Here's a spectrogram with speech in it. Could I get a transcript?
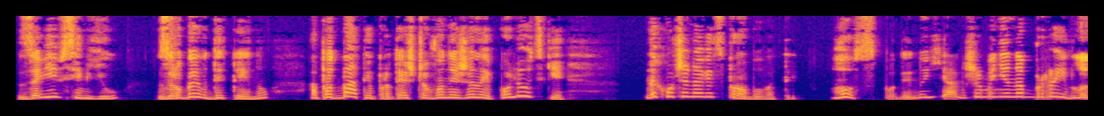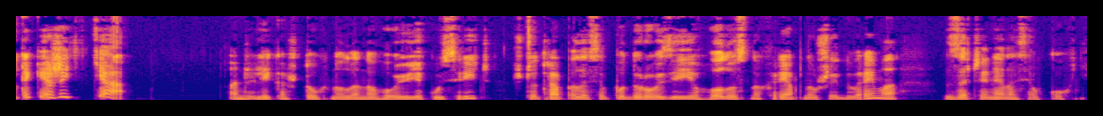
Завів сім'ю, зробив дитину, а подбати про те, щоб вони жили по-людськи, не хоче навіть спробувати. Господи, ну як же мені набридло таке життя? Анжеліка штовхнула ногою якусь річ, що трапилася по дорозі, і, голосно хряпнувши дверима, зачинилася в кухні.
